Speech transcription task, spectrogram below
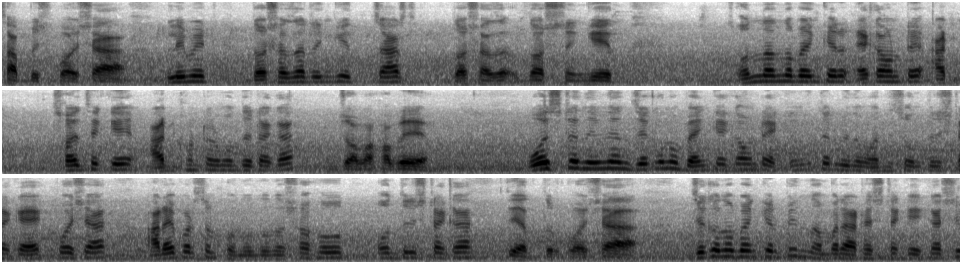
ছাব্বিশ পয়সা। লিমিট দশ হাজার রিঙ্গিত, চার্জ দশ হাজার, দশ রিঙ্গিত। অন্যান্য ব্যাংকের অ্যাকাউন্টে আট, ছয় থেকে আট ঘণ্টার মধ্যে টাকা জমা হবে। ওয়েস্টার্ন ইউনিয়ন যে কোনো ব্যাংক অ্যাকাউন্টে এক রিঙ্গিতের বিনিময়ে দিচ্ছে উনত্রিশ টাকা, এক পয়সা, আড়াই পার্সেন্ট প্রণোদনা সহ উনত্রিশ টাকা, তিয়াত্তর পয়সা। যে কোনো ব্যাংকের পিন নাম্বারে আঠাশ টাকা, একাশি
